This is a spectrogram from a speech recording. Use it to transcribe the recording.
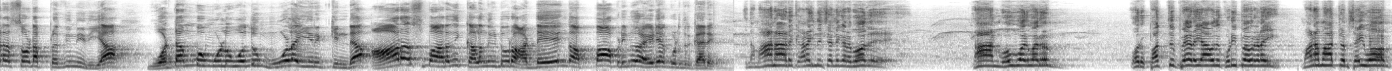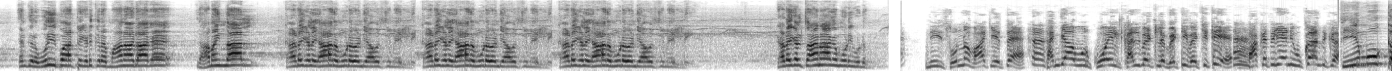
அரசோட பிரதிநிதியா உடம்பு முழுவதும் மூளை இருக்கின்ற ஆர் எஸ் பாரதி கலந்துக்கிட்டு ஒரு அடேங்க அப்பா அப்படின்னு ஒரு ஐடியா கொடுத்துருக்காரு. இந்த மாநாடு கலைந்து செல்கிற போது நான் ஒவ்வொருவரும் ஒரு பத்து பேரையாவது குடிப்பவர்களை மனமாற்றம் செய்வோம் என்கிற உறுதிப்பாட்டை எடுக்கிற மாநாடாக இது அமைந்தால் கடைகளை யாரும் மூட வேண்டிய அவசியம் இல்லை. கடைகளை யாரும் மூட வேண்டிய அவசியம் இல்லை. கடைகளை யாரும் மூட வேண்டிய அவசியம் இல்லை. கடைகள் தானாக மூடிவிடும். நீ சொன்ன வாக்கியத்தை தஞ்சாவூர் கோயில் கல்வெட்டுல வெட்டி வச்சுட்டு பக்கத்திலேயே நீ உட்கார்ந்துக்க திமுக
